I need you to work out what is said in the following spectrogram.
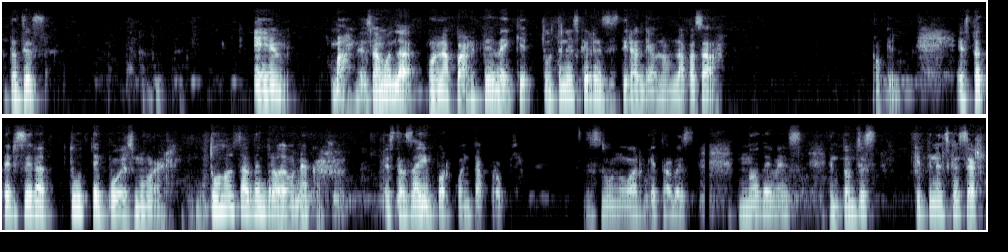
Entonces, va, estamos con la parte de que tú tienes que resistir al diablo, la pasada. Ok. Esta tercera, tú te puedes mover. Tú no estás dentro de una caja, estás ahí por cuenta propia. Es un lugar que tal vez no debes. Entonces, ¿qué tienes que hacer?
